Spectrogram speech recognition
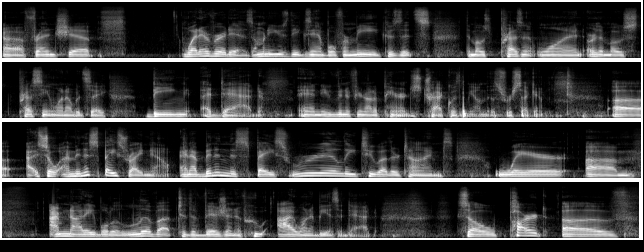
uh, friendship. whatever it is. I'm going to use the example for me because it's the most present one or the most prescient one, I would say, being a dad. And even if you're not a parent, just track with me on this for a second. Uh, so I'm in a space right now, and I've been in this space really two other times where um, I'm not able to live up to the vision of who I want to be as a dad. So part of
